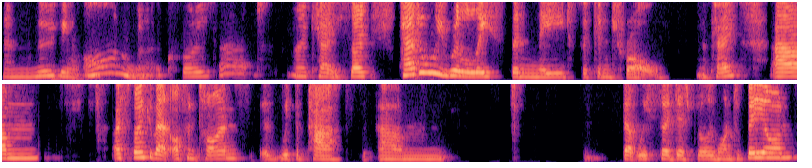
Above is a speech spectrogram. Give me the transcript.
And moving on, I'm going to close that. Okay, so how do we release the need for control? Okay, um, I spoke about oftentimes with the path um, that we so desperately want to be on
